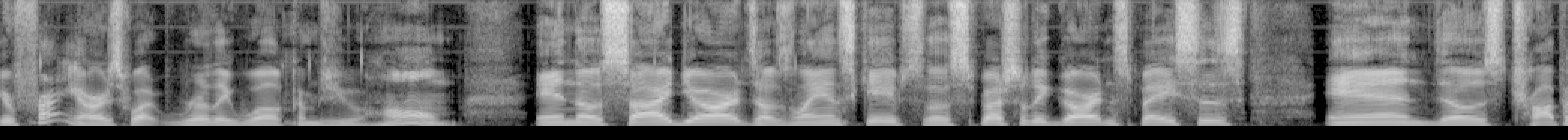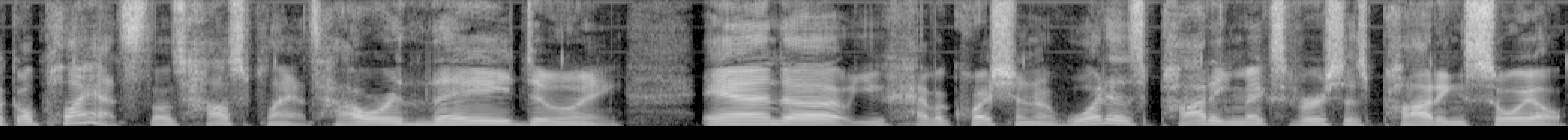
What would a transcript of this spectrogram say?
Your front yard is what really welcomes you home. And those side yards, those landscapes, those specialty garden spaces, and those tropical plants, those house plants, how are they doing? And uh, you have a question of what is potting mix versus potting soil?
